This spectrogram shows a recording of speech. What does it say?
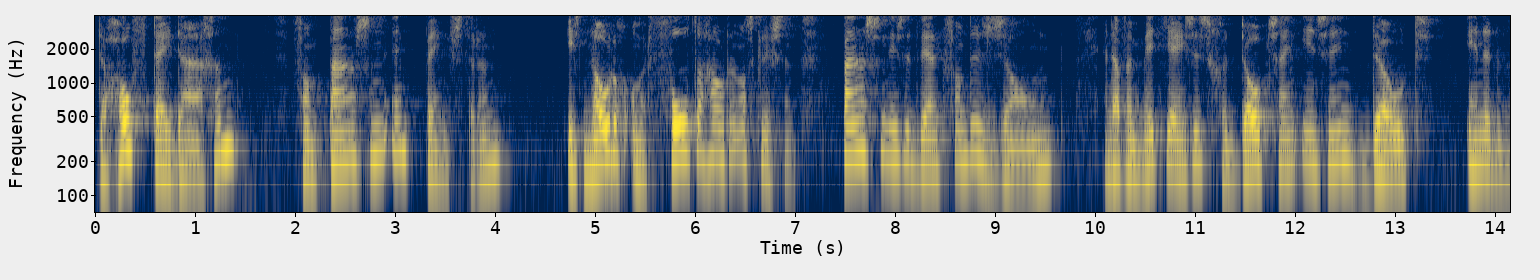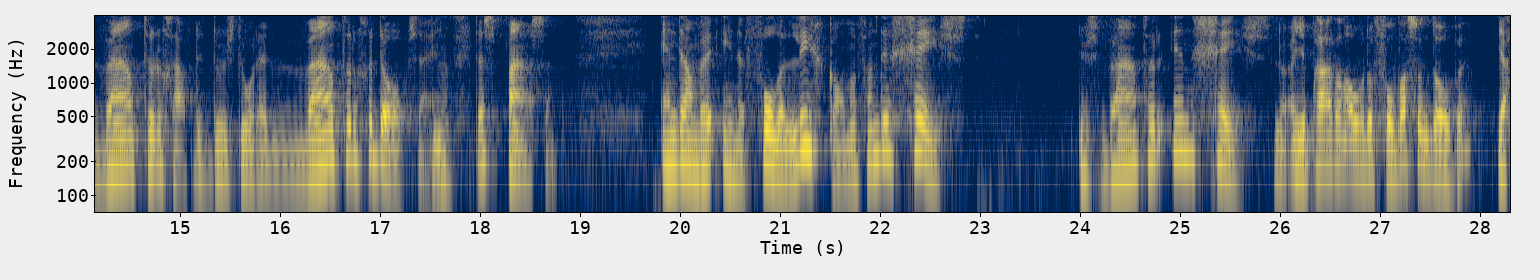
de hoofdtijdagen van Pasen en Pinksteren is nodig om het vol te houden als christen. Pasen is het werk van de Zoon en dat we met Jezus gedoopt zijn in zijn dood in het watergraf. Dus door het water gedoopt zijn. Ja. Dat is Pasen. En dan we in het volle licht komen van de geest. Dus water en geest. Ja, en je praat dan over de volwassen doop, hè? Ja.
